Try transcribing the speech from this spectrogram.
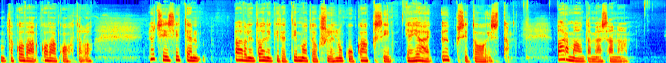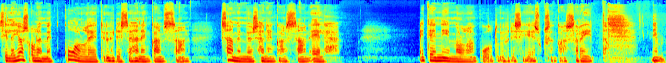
Mutta kova, kova kohtalo. Nyt siis sitten Paavalin toinen kirja Timoteukselle luku 2 ja jae 11. Varma on tämä sana, sillä jos olemme kuolleet yhdessä hänen kanssaan, saamme myös hänen kanssaan elää. Miten niin me ollaan kuoltu yhdessä Jeesuksen kanssa, Riitta? Niin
